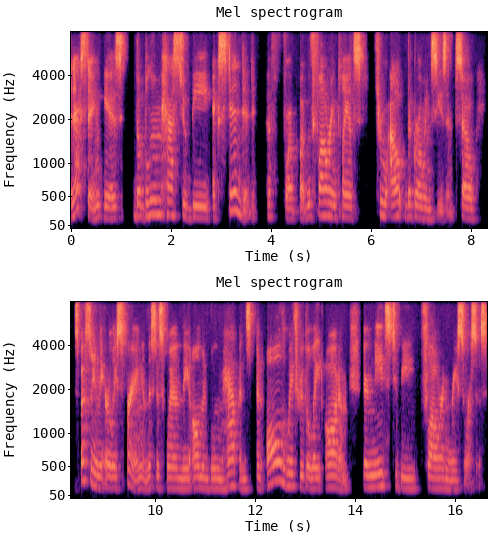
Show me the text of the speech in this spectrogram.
The next thing is the bloom has to be extended for, but with flowering plants throughout the growing season. So, especially in the early spring, and this is when the almond bloom happens, and all the way through the late autumn, there needs to be flowering resources.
